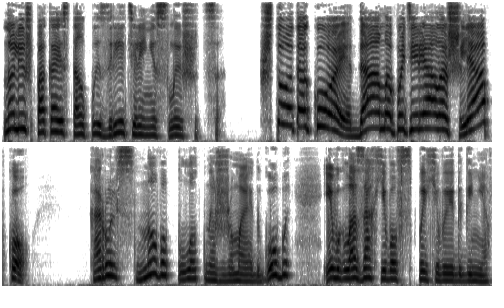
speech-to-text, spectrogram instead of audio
но лишь пока из толпы зрителей не слышится. «Что такое? Дама потеряла шляпку?» Король снова плотно сжимает губы, и в глазах его вспыхивает гнев.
